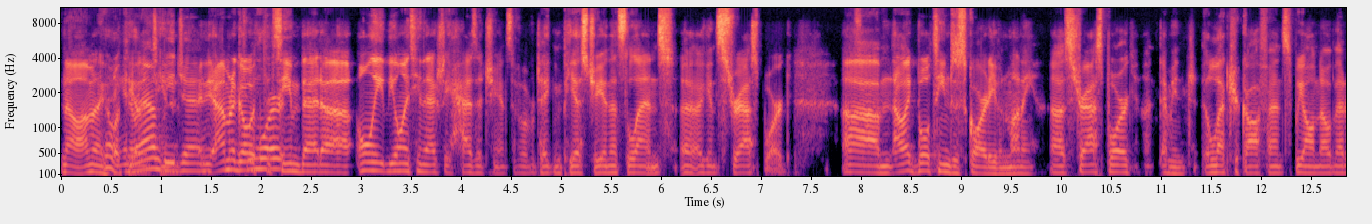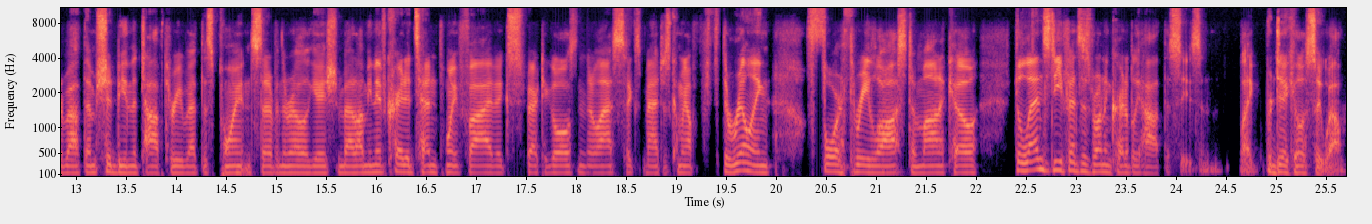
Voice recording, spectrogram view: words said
No, I'm gonna go with the around, team. BJ. I'm gonna go Two with more- the team that uh only the only team that actually has a chance of overtaking PSG, and that's Lens uh, against Strasbourg. Um, I like both teams to score at even money. Uh, Strasbourg, I mean, electric offense. We all know that about them. Should be in the top three at this point instead of in the relegation battle. I mean, they've created 10.5 expected goals in their last six matches, coming off a thrilling 4-3 loss to Monaco. The Lens defense has run incredibly hot this season, like ridiculously well.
